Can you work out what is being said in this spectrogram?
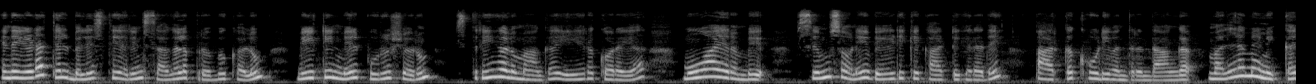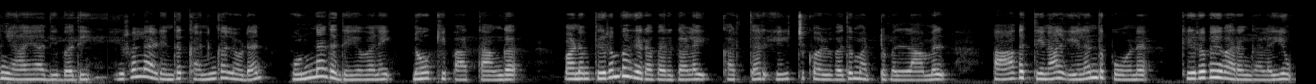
இந்த இடத்தில் பெலிஸ்தியரின் சகல பிரபுக்களும் வீட்டின் மேல் புருஷரும் ஸ்திரீகளுமாக ஏறக்குறைய மூவாயிரம் பேர் சிம்சோனை வேடிக்கை காட்டுகிறதை பார்க்க கூடி வந்திருந்தாங்க வல்லமை மிக்க நியாயாதிபதி இருளடைந்த கண்களுடன் உன்னத தேவனை நோக்கி பார்த்தாங்க. மனம் திரும்புகிறவர்களை கர்த்தர் ஏற்றுக்கொள்வது மட்டுமல்லாமல் பாவத்தினால் இழந்து போன கிருபை வரங்களையும்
